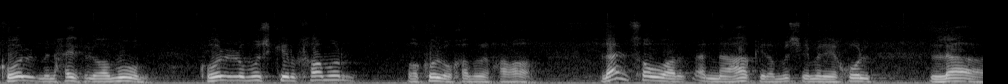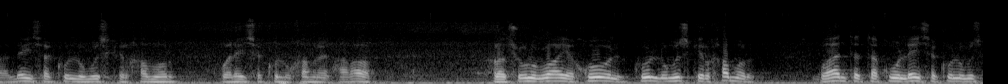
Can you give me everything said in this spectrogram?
كل من حيث العموم كل مسكر خمر وكل خمر حرام. لا يتصور أن عاقلا مسلما يقول لا ليس كل مسكر خمر وليس كل خمر حرام. رسول الله يقول كل مسكر خمر وأنت تقول ليس كل مسكر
